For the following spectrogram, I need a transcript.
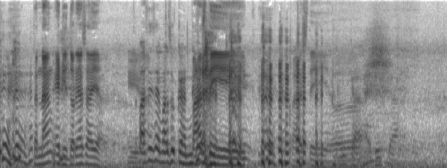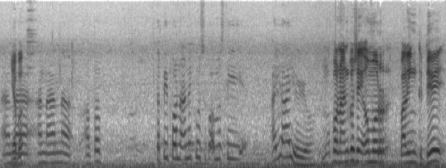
Tenang, editornya saya. Iya. Pasti saya masukkan. Pasti. Pasti. Oh. Enggak, enggak. Ya. Anak anak-anak apa tapi ponakanku suka mesti ayo ayo yo. Ponanku sih umur paling gede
